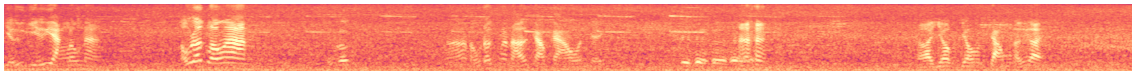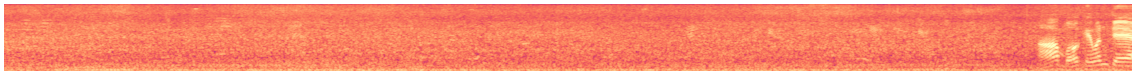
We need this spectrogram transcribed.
dữ dữ dằn luôn nè. Thủ đất luôn á anh. Thủ đất. đó, thủ đất nó nở cào cào anh chị. Rồi vô vô trong thử coi đó bữa cây bánh tre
